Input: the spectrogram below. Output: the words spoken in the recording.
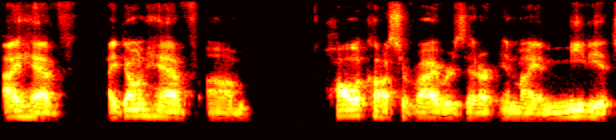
I have I don't have um, Holocaust survivors that are in my immediate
